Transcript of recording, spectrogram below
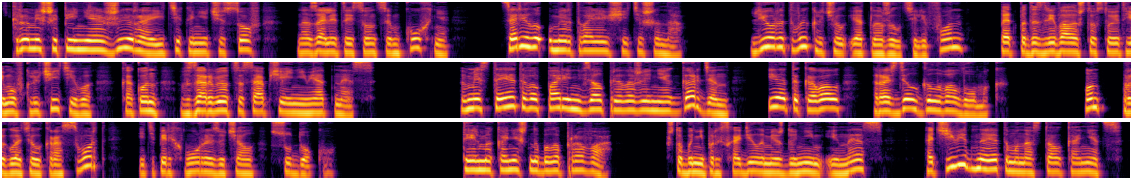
Кроме шипения жира и тикания часов на залитой солнцем кухне, Царила умиротворяющая тишина. Льорет выключил и отложил телефон. Пэт подозревала, что стоит ему включить его, как он взорвется сообщениями от Несс. Вместо этого парень взял приложение «Гардиан» и атаковал раздел головоломок. Он проглотил кроссворд и теперь хмуро изучал судоку. Тельма, конечно, была права. Что бы ни происходило между ним и Несс, очевидно, этому настал конец.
